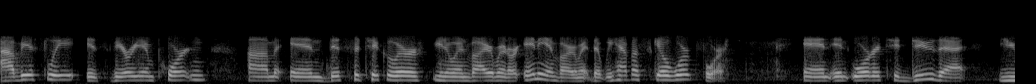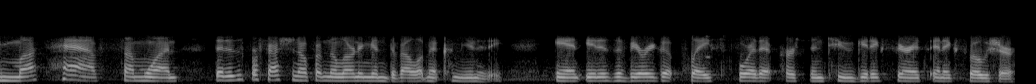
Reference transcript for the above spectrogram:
Obviously, it's very important um, in this particular you know environment or any environment that we have a skilled workforce. And in order to do that, you must have someone that is a professional from the learning and development community. And it is a very good place for that person to get experience and exposure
